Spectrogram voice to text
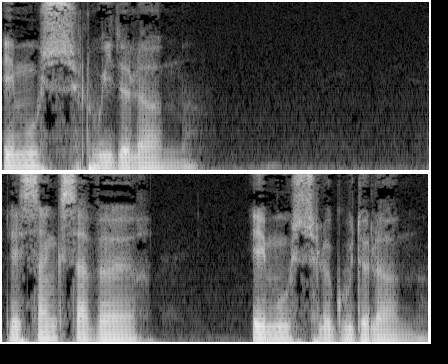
émoussent l'ouïe de l'homme. Les cinq saveurs émoussent le goût de l'homme.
